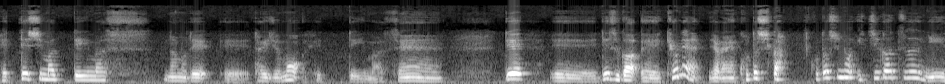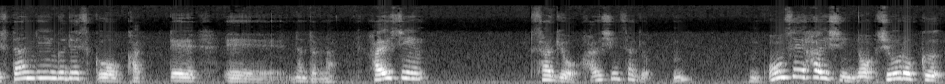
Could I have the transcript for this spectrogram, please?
減ってしまっています。なので、えー、体重も減っていません。で、えー、ですが、えー、去年じゃない、今年か。今年の1月にスタンディングデスクを買って、えー、なんだろうな、配信作業、配信作業、ん音声配信の収録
